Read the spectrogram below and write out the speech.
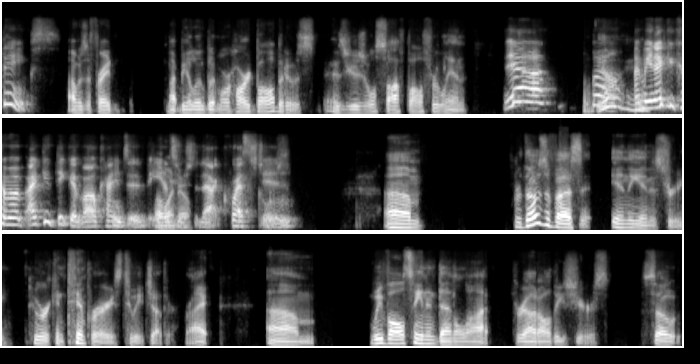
Thanks. I was afraid might be a little bit more hardball but it was as usual softball for lynn. Yeah Well, yeah, yeah. I mean, I could come up, I could think of all kinds of oh, answers oh, to that question. Um, for those of us in the industry who are contemporaries to each other, right? Um, we've all seen and done a lot throughout all these years. So,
